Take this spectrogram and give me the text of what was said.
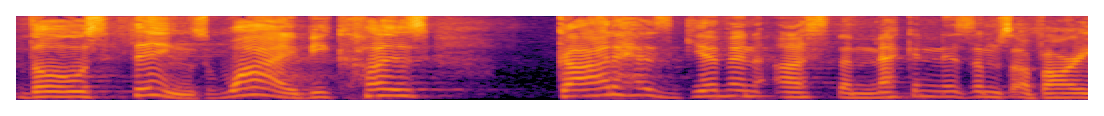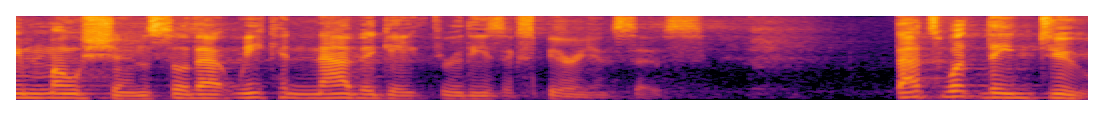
those things. Why? Because God has given us the mechanisms of our emotions so that we can navigate through these experiences. That's what they do.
